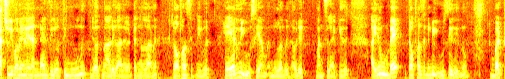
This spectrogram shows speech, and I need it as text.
ആക്ച്വലി പറയുകയാണെങ്കിൽ രണ്ടായിരത്തി ഇരുപത്തി മൂന്ന് ഇരുപത്തിനാല് കാലഘട്ടങ്ങളിലാണ് ടോഫാസിറ്റിനിബ് ഹെയറിന് യൂസ് ചെയ്യാം എന്നുള്ളത് അവർ മനസ്സിലാക്കിയത്. അതിനു മുമ്പേ ടോഫാസിറ്റിനിബ് യൂസ് ചെയ്തിരുന്നു. ബട്ട്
